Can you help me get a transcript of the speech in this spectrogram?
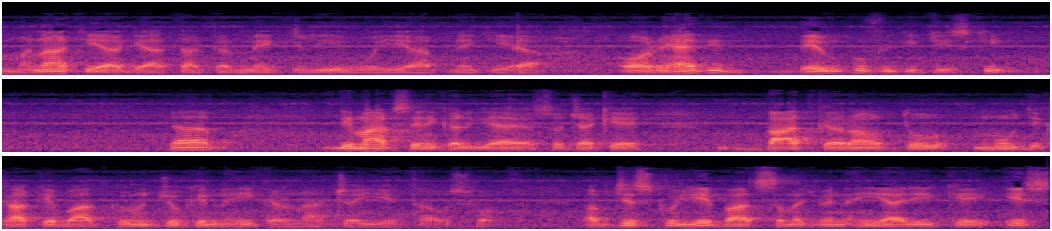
मना किया गया था करने के लिए, वही आपने किया। और नहायत ही बेवकूफ़ी की चीज़ की। दिमाग से निकल गया सोचा कि बात कर रहा हूँ तो मुँह दिखा के बात करूँ, जो कि नहीं करना चाहिए था उस वक्त। अब जिसको ये बात समझ में नहीं आ रही कि इस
